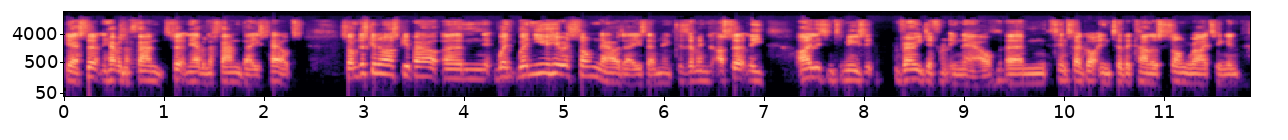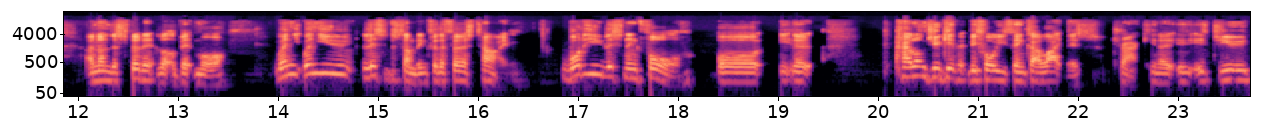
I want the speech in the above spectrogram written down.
yeah certainly having a fan certainly having a fan base helps. So I'm just going to ask you about um, when when you hear a song nowadays I mean because I mean I certainly I listen to music very differently now um, since I got into the kind of songwriting and and understood it a little bit more. When when you listen to something for the first time what are you listening for? Or you know how long do you give it before you think i like this track you know is, do you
